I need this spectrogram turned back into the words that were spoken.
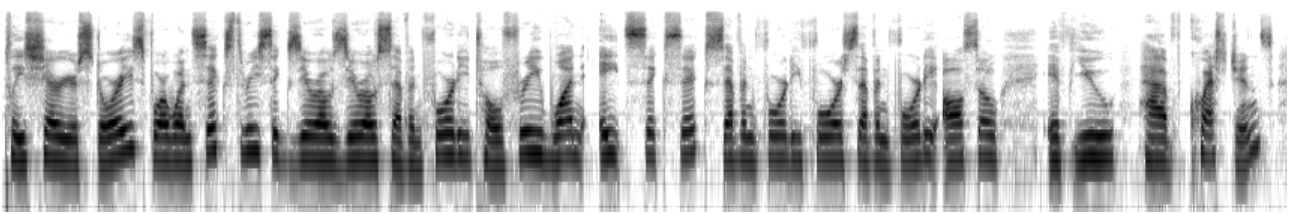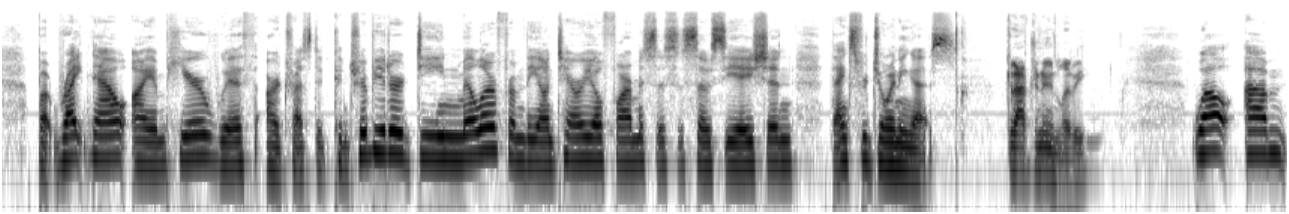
Please share your stories. 416 360 0740, toll free 1 866 744 740. Also, if you have questions. But right now, I am here with our trusted contributor, Dean Miller from the Ontario Pharmacists Association. Thanks for joining us. Good afternoon, Libby. Well, um,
